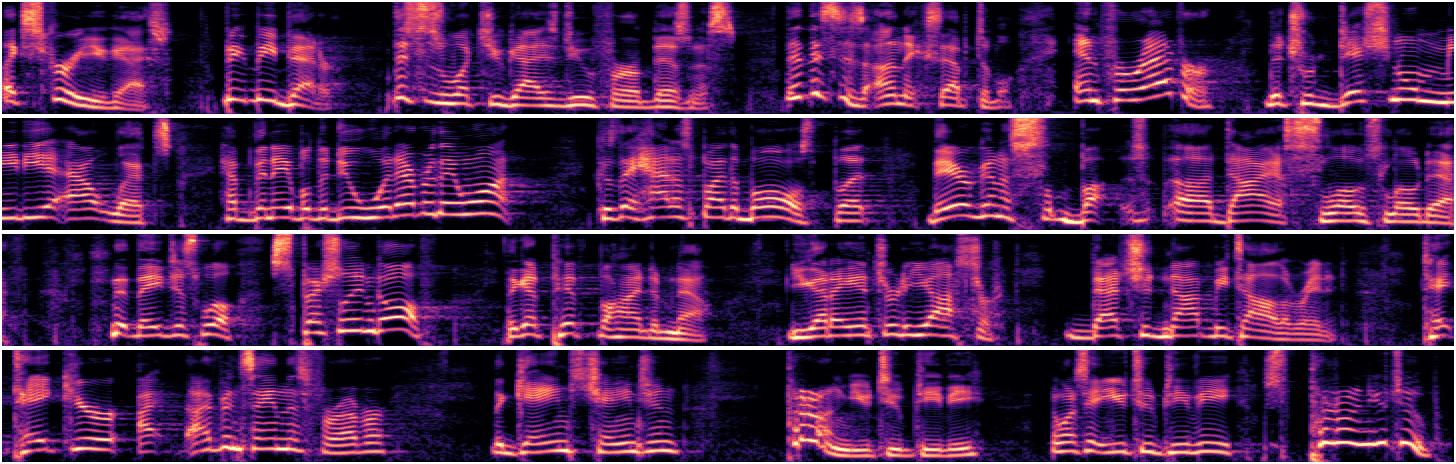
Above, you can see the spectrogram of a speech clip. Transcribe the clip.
Like, screw you guys. Be, be better. This is what you guys do for a business. This is unacceptable. And forever, the traditional media outlets have been able to do whatever they want because they had us by the balls, but they're going to uh, die a slow, slow death. they just will, especially in golf. They got PIF behind them now. You got to answer to Yasser. That should not be tolerated. T- take your. I, I've been saying this forever. The game's changing. Put it on YouTube TV. And when I say YouTube TV, just put it on YouTube.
